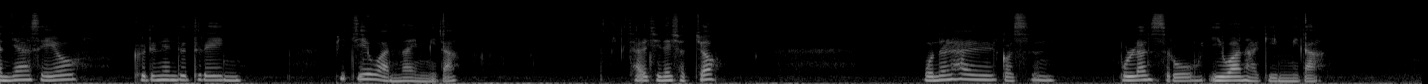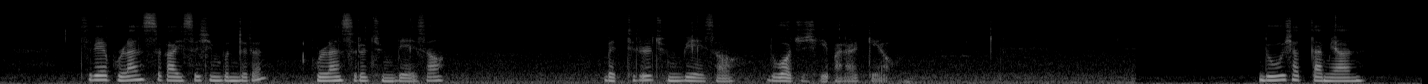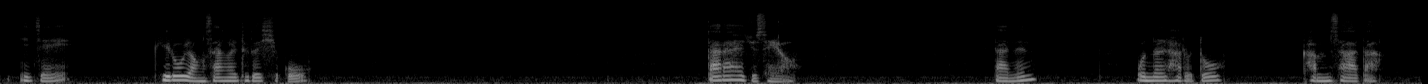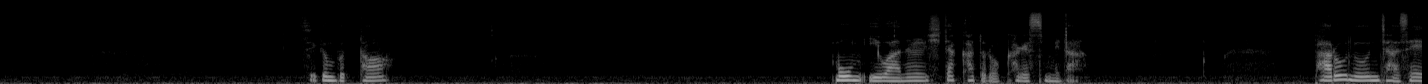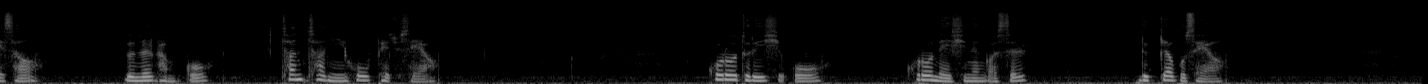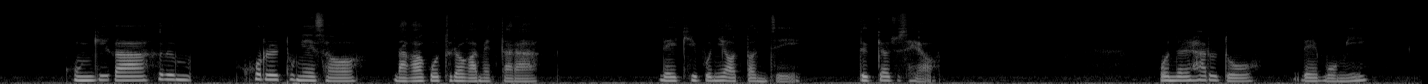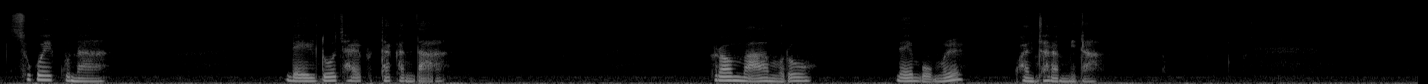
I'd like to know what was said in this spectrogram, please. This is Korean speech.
안녕하세요. 그린핸드 트레인 PGO 안나입니다. 잘 지내셨죠? 오늘 할 것은 볼란스로 이완하기입니다. 집에 볼란스가 있으신 분들은 볼란스를 준비해서 매트를 준비해서 누워주시기 바랄게요. 누우셨다면 이제 귀로 영상을 들으시고 따라해 주세요. 나는 오늘 하루도 감사하다. 지금부터 몸 이완을 시작하도록 하겠습니다. 바로 누운 자세에서 눈을 감고 천천히 호흡해 주세요. 코로 들이쉬고 코로 내쉬는 것을 느껴보세요. 공기가 흐름 코를 통해서 나가고 들어감에 따라 내 기분이 어떤지 느껴주세요. 오늘 하루도 내 몸이 수고했구나. 내일도 잘 부탁한다. 그런 마음으로 내 몸을 관찰합니다.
